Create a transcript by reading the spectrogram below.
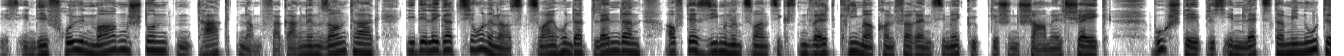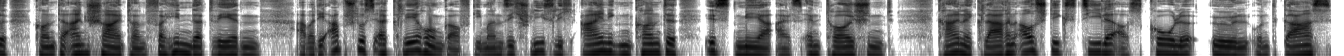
Bis in die frühen Morgenstunden tagten am vergangenen Sonntag die Delegationen aus 200 Ländern auf der 27. Weltklimakonferenz im ägyptischen Sharm el-Sheikh. Buchstäblich in letzter Minute konnte ein Scheitern verhindert werden. Aber die Abschlusserklärung, auf die man sich schließlich einigen konnte, ist mehr als enttäuschend. Keine klaren Ausstiegsziele aus Kohle, Öl und Gas.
